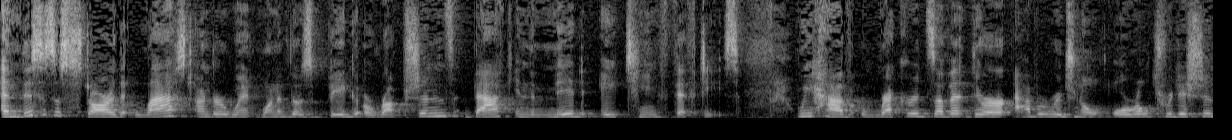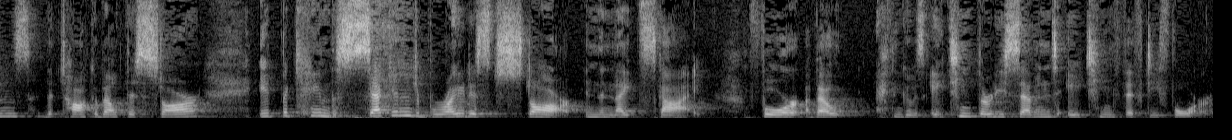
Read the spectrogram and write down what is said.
and this is a star that last underwent one of those big eruptions back in the mid 1850s. We have records of it. There are Aboriginal oral traditions that talk about this star. It became the second brightest star in the night sky for about, I think it was 1837 to 1854.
